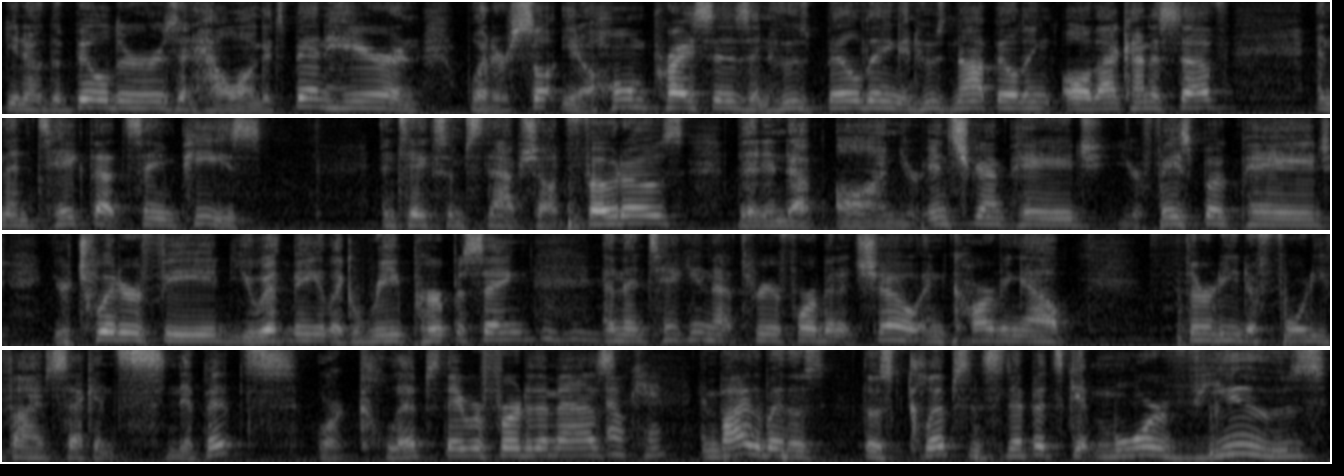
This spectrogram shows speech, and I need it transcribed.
you know the builders and how long it's been here and what are so, you know home prices and who's building and who's not building, all that kind of stuff. And then take that same piece and take some snapshot photos that end up on your Instagram page, your Facebook page, your Twitter feed. You with me? Like repurposing, mm-hmm. and then taking that three or four minute show and carving out 30 to 45 second snippets or clips, they refer to them as. Okay. And by the way, those those clips and snippets get more views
